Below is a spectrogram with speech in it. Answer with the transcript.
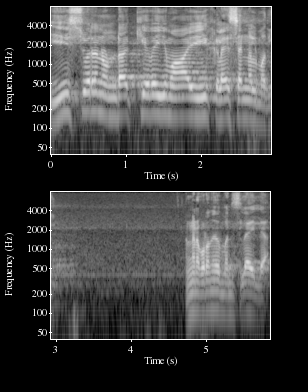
ഈശ്വരൻ ഉണ്ടാക്കിയവയുമായ ഈ ക്ലേശങ്ങൾ മതി. അങ്ങനെ പറഞ്ഞത് മനസ്സിലായില്ല.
